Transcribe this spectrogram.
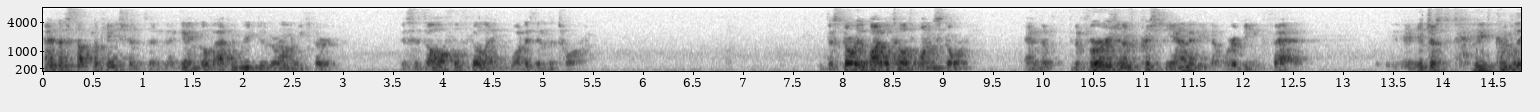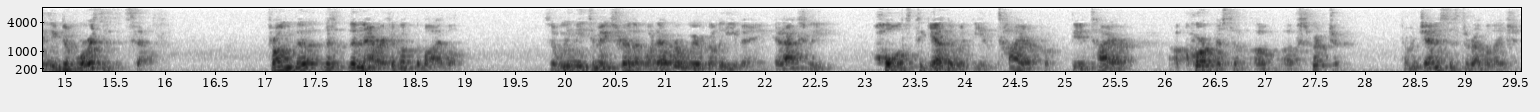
and of supplications. And again, go back and read Deuteronomy 30. This is all fulfilling what is in the Torah. The story, the Bible tells one story, and the, the version of Christianity that we're being fed, it just it completely divorces itself from the, the, the narrative of the Bible. So we need to make sure that whatever we're believing, it actually holds together with the entire the entire uh, corpus of, of, of Scripture, from Genesis to Revelation.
